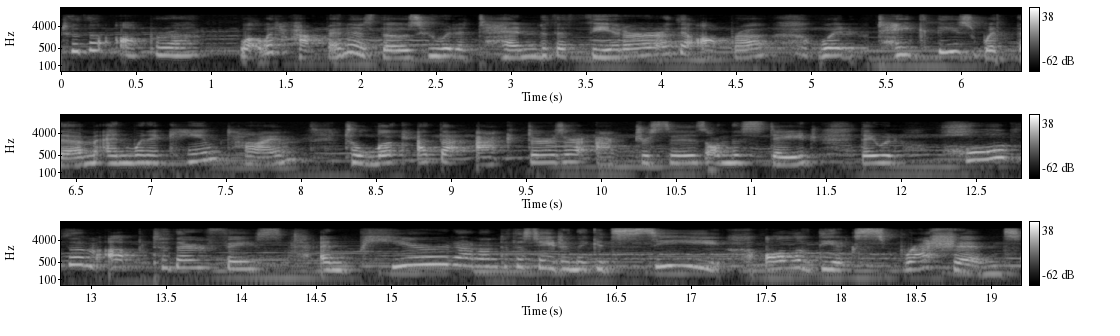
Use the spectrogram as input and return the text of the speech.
to the opera what would happen is those who would attend the theater or the opera would take these with them and when it came time to look at the actors or actresses on the stage, they would hold them up to their face and peer down onto the stage and they could see all of the expressions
